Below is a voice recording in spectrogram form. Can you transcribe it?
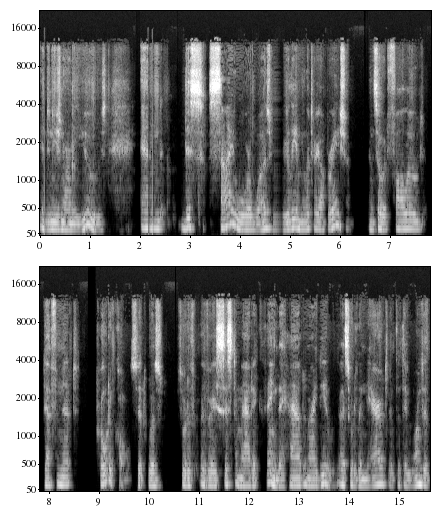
Indonesian army used. And this Psy war was really a military operation, and so it followed definite protocols. It was sort of a very systematic thing. They had an idea, a sort of a narrative that they wanted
